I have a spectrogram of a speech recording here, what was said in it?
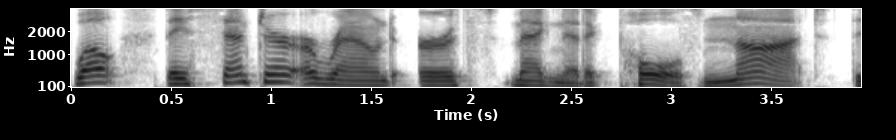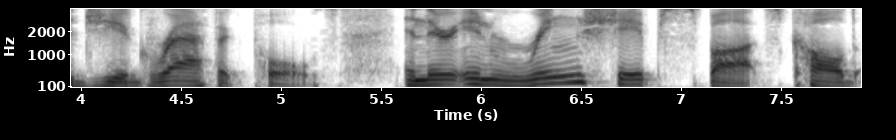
Well, they center around Earth's magnetic poles, not the geographic poles. And they're in ring-shaped spots called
